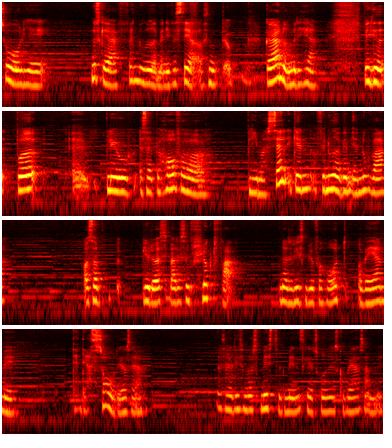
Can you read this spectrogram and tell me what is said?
to år lige af? Nu skal jeg fandme ud og manifestere og sådan, gøre noget med det her. Hvilket både øh, blev altså et behov for at blive mig selv igen og finde ud af, hvem jeg nu var. Og så blev det også, var det sådan en flugt fra, når det ligesom blev for hårdt at være med den der sorg, det også er. Altså jeg har ligesom også mistet et menneske, jeg troede, jeg skulle være sammen med.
